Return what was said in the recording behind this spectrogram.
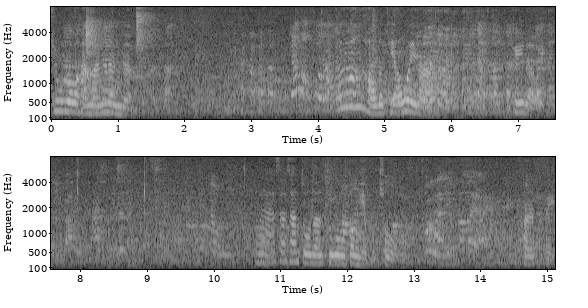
猪肉还蛮嫩的，刚刚好的调味啦，OK 的。嗯，珊珊做的猪肉冻也不错，perfect。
